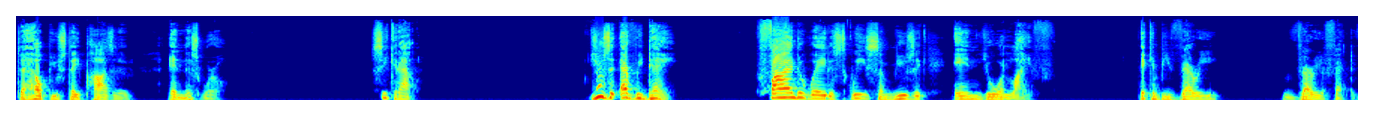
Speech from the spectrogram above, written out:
to help you stay positive in this world. Seek it out. Use it every day. Find a way to squeeze some music in your life. It can be very, very effective.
